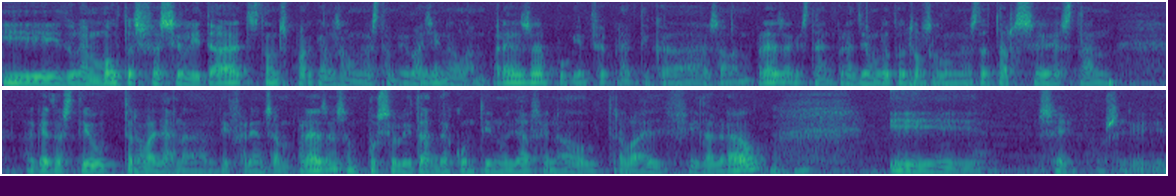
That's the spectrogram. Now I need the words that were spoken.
i donem moltes facilitats doncs, perquè els alumnes també vagin a l'empresa, puguin fer pràctiques a l'empresa. Aquest any, per exemple, tots els alumnes de tercer estan aquest estiu treballant en diferents empreses, amb possibilitat de continuar fent el treball fi de grau, uh -huh. i sí, o sigui,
